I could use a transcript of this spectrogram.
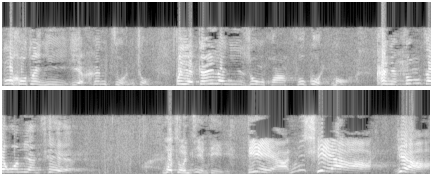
母后对你也很尊重，不也给了你荣华富贵吗？可你总在我面前，我尊敬的殿下呀！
